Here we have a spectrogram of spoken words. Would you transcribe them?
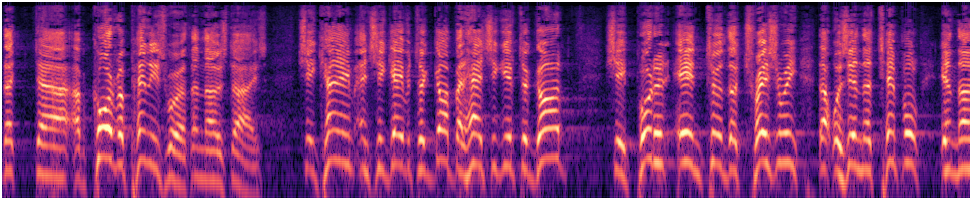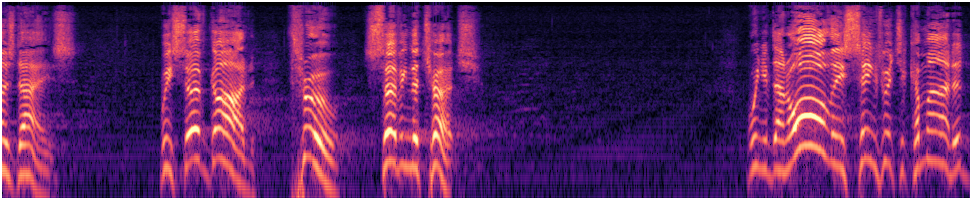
that uh, a quarter of a penny's worth in those days. She came and she gave it to God, but how she give to God? She put it into the treasury that was in the temple in those days. We serve God through serving the church. When you've done all these things which are commanded,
